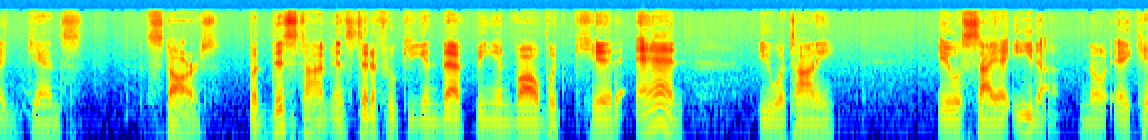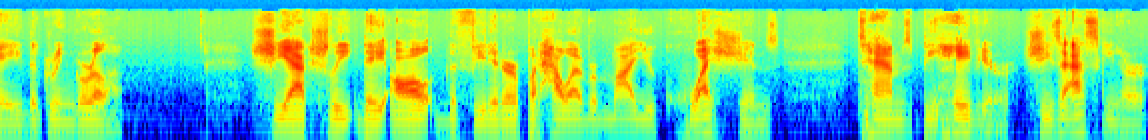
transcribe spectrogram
against Stars. But this time, instead of Fuki Gendef being involved with Kid and Iwatani, it was Iida, known aka the Green Gorilla she actually they all defeated her. But however, Mayu questions Tam's behavior. She's asking her,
